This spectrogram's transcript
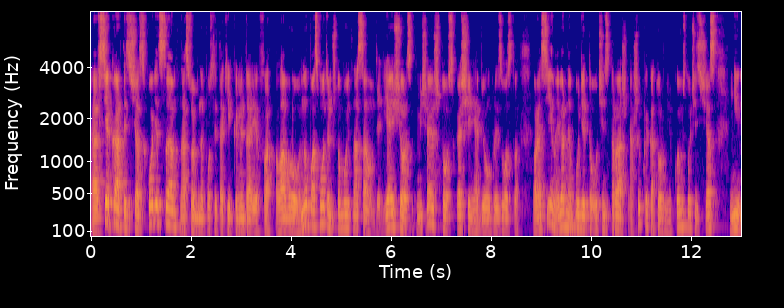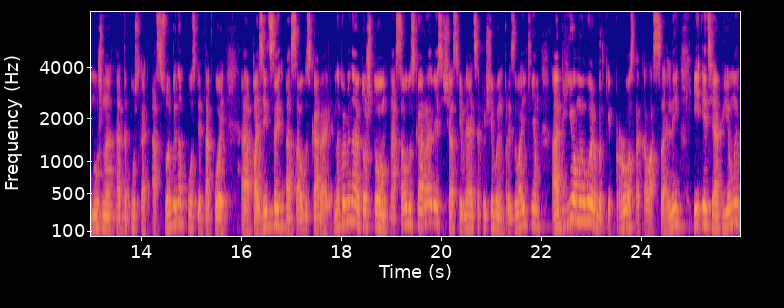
Э, все карты сейчас сходятся, особенно после таких комментариев Лаврова. Ну, посмотрим, что будет на самом деле. Я еще раз отмечаю, что сокращение объема производства в России, наверное, будет очень страшной ошибкой, которую ни в коем случае сейчас не нужно э, допускать, особенно после такой э, позиции э, Саудовской Аравии. Напоминаю то, что Саудовская Аравия сейчас является ключевым производителем. Объемы выработки просто колоссальные, и эти объемы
